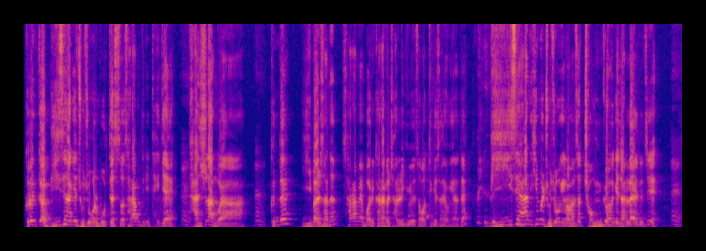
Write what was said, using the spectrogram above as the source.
그러니까 미세하게 조종을 못했어. 사람들이 되게 네. 단순한 거야. 네. 근데 이발사는 사람의 머리카락을 자르기 위해서 어떻게 사용해야 돼? 미세한 힘을 조종해가면서 정교하게 잘라야 되지. 네.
